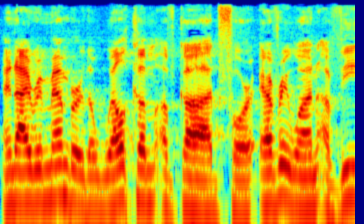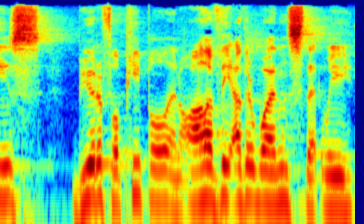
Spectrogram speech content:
and I remember the welcome of God for every one of these beautiful people and all of the other ones that we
